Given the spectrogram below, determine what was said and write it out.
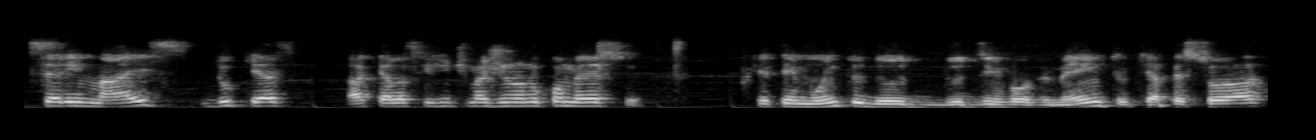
serem mais do que as, aquelas que a gente imaginou no começo. Porque tem muito do, do desenvolvimento que a pessoa,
